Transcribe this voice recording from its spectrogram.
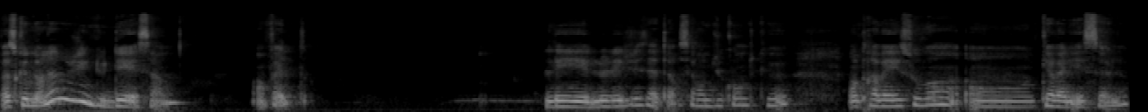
Parce que dans la logique du DSA, en fait, le législateur s'est rendu compte que on travaillait souvent en cavalier seul,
